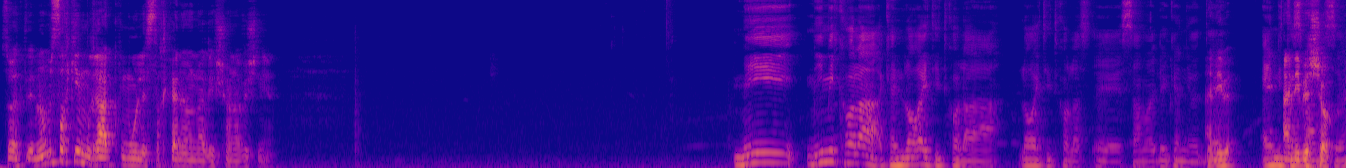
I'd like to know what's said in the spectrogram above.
זאת אומרת, הם לא משחקים רק מול שחקני עונה ראשונה ושנייה. מי, מי מכל ה... כי אני לא ראיתי את כל ה... לא ראיתי את כל הסאמר ליג, אני יודע. אני- אין לי את הזמן. הזה,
